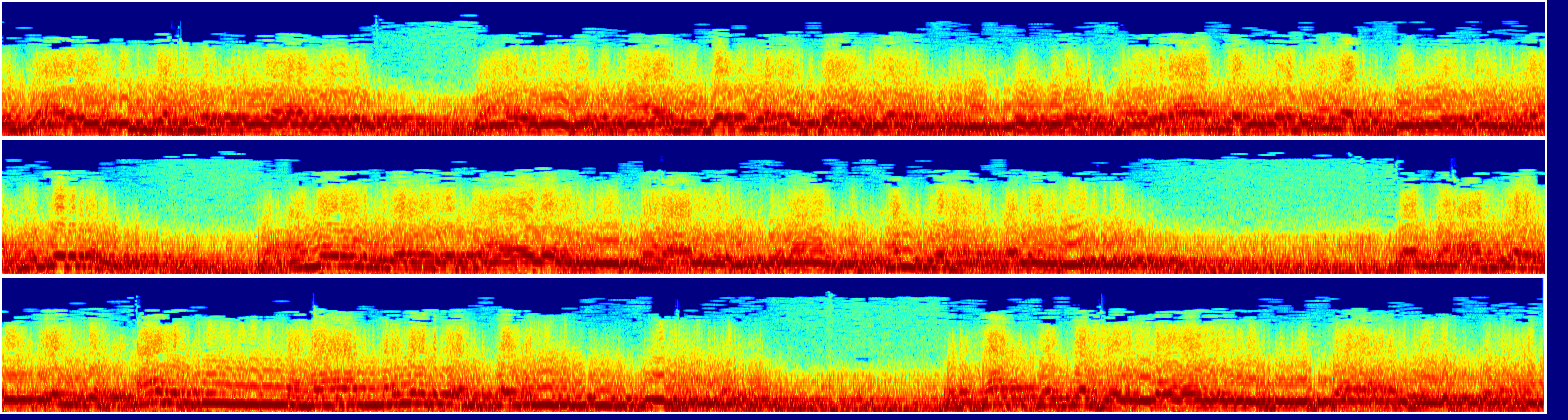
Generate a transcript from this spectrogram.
رحمة الله عليه السلام بحملها فلم لموسى عليه السلام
